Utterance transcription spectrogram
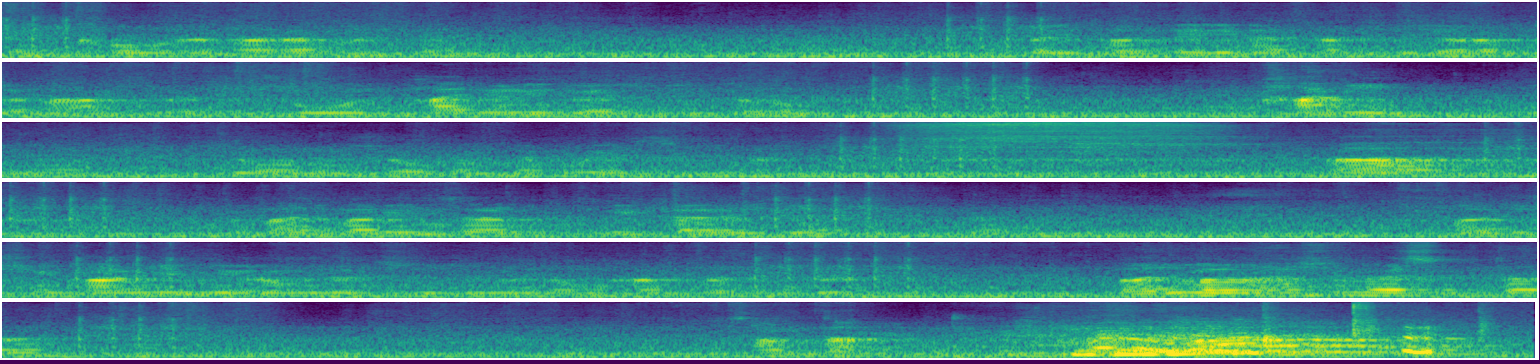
때, 거울을 바라볼 때 저희 덧대리나 같은 여러분들 마음속에서 좋은 발현이 될 수 있도록 감히 예, 조언을 조금 해보겠습니다. 아, 마지막으로 인사를 드릴까요, 이제? 네. 와주신 관객 여러분들 진심으로 너무 감사드리고요. 마지막으로 하실 말씀 따로? 삼다.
